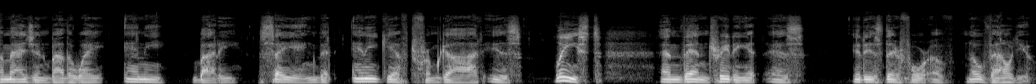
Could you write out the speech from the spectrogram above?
Imagine, by the way, anybody saying that any gift from God is least and then treating it as it is therefore of no value.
